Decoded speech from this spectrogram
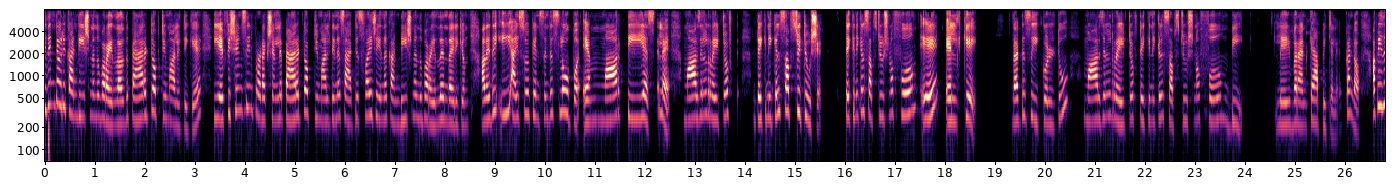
ഇതിന്റെ ഒരു കണ്ടീഷൻ എന്ന് പറയുന്നത് അതായത് പാരറ്റ് ഒപ്റ്റിമാലിറ്റിക്ക് ഈ എഫിഷ്യൻസി ഇൻ പ്രൊഡക്ഷനിൽ പാരറ്റ് ഒപ്റ്റിമാലിറ്റിനെ സാറ്റിസ്ഫൈ ചെയ്യുന്ന കണ്ടീഷൻ എന്ന് പറയുന്നത് എന്തായിരിക്കും? അതായത് ഈ ഐസോകെൻസിന്റെ slope M R T S അല്ലെ? Marginal rate of technical substitution technical substitution of firm A L K that is equal to marginal rate of technical substitution of firm B. Labour and capital കണ്ടോ? അപ്പൊ ഇത്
